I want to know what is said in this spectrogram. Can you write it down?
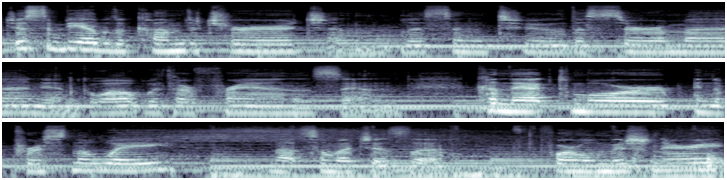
Just to be able to come to church and listen to the sermon and go out with our friends and connect more in a personal way, not so much as a formal missionary,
